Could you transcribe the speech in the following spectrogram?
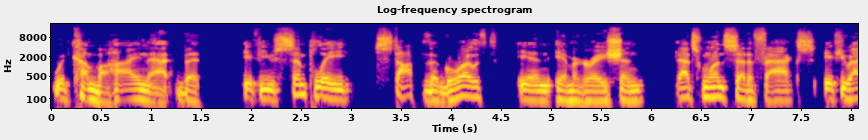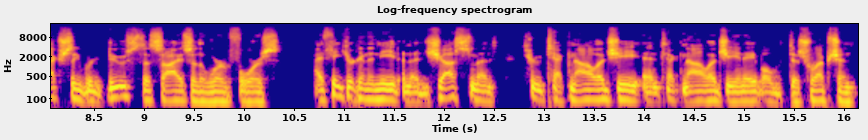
would come behind that. But if you simply stop the growth in immigration, that's one set of facts. If you actually reduce the size of the workforce, I think you're going to need an adjustment through technology and technology enabled disruption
